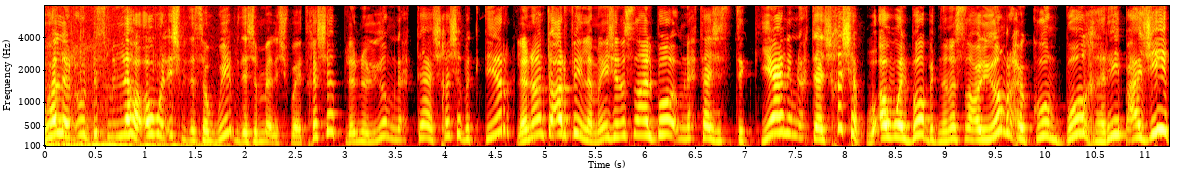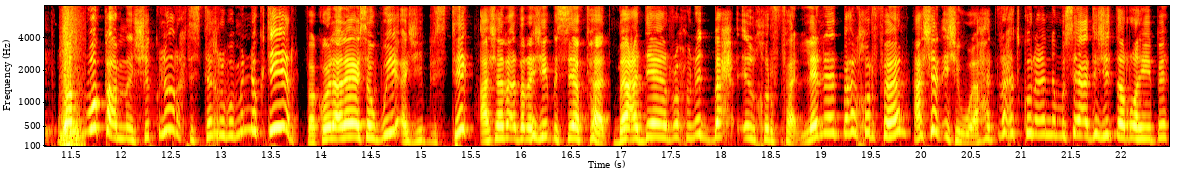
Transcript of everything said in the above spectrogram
وهلأ نقول بسم الله أول إشي بدي أسويه بدي أجمع لي شوية خشب لأنه اليوم نحتاج خشب كثير لأنه أنتم عارفين لما نيجي نصنع ال bow بنحتاج stick يعني بنحتاج خشب. وأول bow بدنا نصنعه اليوم راح يكون bow غريب عجيب. وأتوقع من شكله راح تستغربوا منه كثير فكل علي اسويه أجيب ال stick عشان أقدر أجيب السيف هذا بعدين نروح نذبح الخرفان. لين نذبح الخرفان؟ عشان إشي واحد راح تكون عندنا مساعدة جدا رهيبة.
